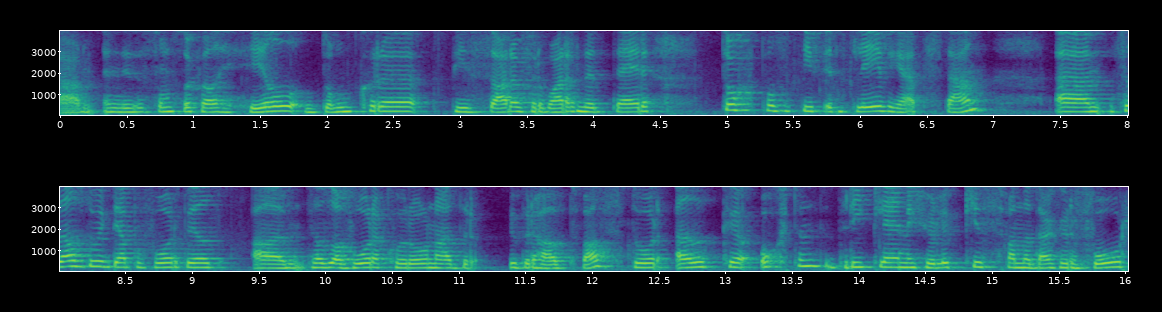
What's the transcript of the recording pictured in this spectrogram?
um, in deze soms toch wel heel donkere, bizarre, verwarrende tijden toch positief in het leven gaat staan? Um, zelf doe ik dat bijvoorbeeld, um, zelfs al voordat corona er überhaupt was, door elke ochtend drie kleine gelukjes van de dag ervoor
